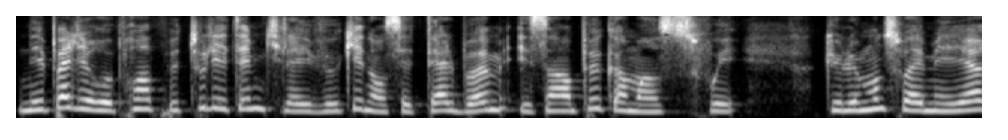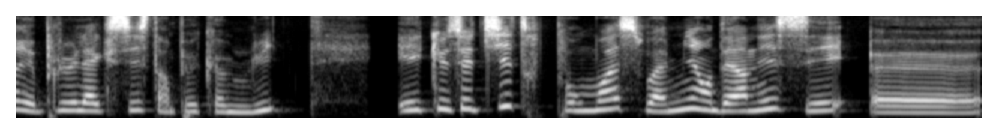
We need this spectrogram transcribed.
Népal y reprend un peu tous les thèmes qu'il a évoqués dans cet album, et c'est un peu comme un souhait, que le monde soit meilleur et plus laxiste, un peu comme lui. Et que ce titre, pour moi, soit mis en dernier, c'est... Euh...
